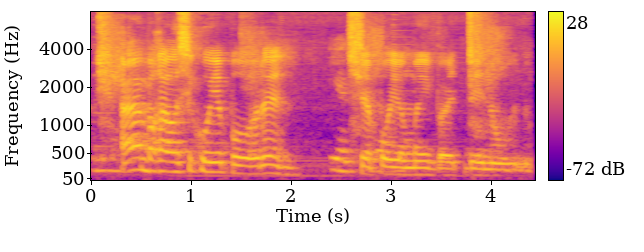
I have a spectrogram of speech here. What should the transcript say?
Kung- Ah, baka ako si Kuya po rin. Yun Siya po yung may birthday nung ano.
